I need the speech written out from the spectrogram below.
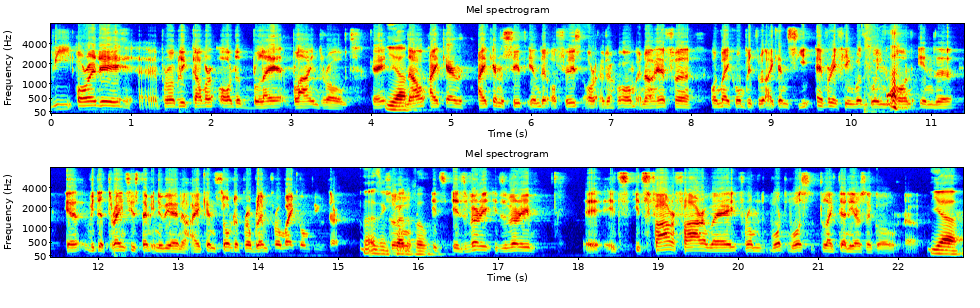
we already uh, probably cover all the bla- blind roads. Okay. Yeah. Now I can I can sit in the office or at home, and I have uh, on my computer I can see everything what's going on in the uh, with the train system in Vienna. I can solve the problem from my computer. That is So incredible. it's it's very it's very it's it's far far away from what was like 10 years ago now. yeah.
